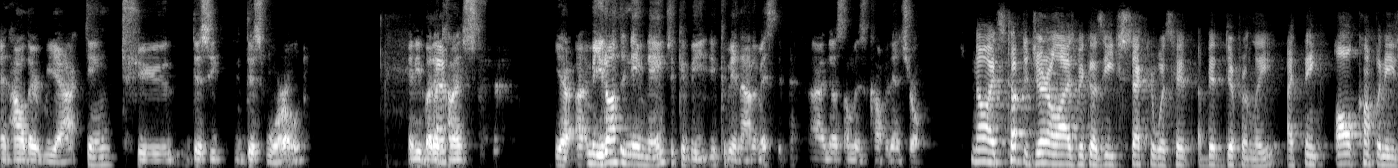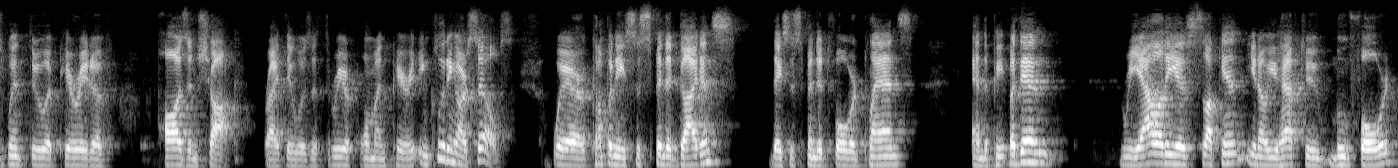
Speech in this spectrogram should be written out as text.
and how they're reacting to this this world? Anybody kind of? Yeah, I mean, you don't have to name names. It could be it could be anonymous. I know some is confidential. No, it's tough to generalize because each sector was hit a bit differently. I think all companies went through a period of pause and shock, right? There was a three or four month period, including ourselves, where companies suspended guidance, they suspended forward plans, and the people, but then reality is suck in, you know, you have to move forward.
